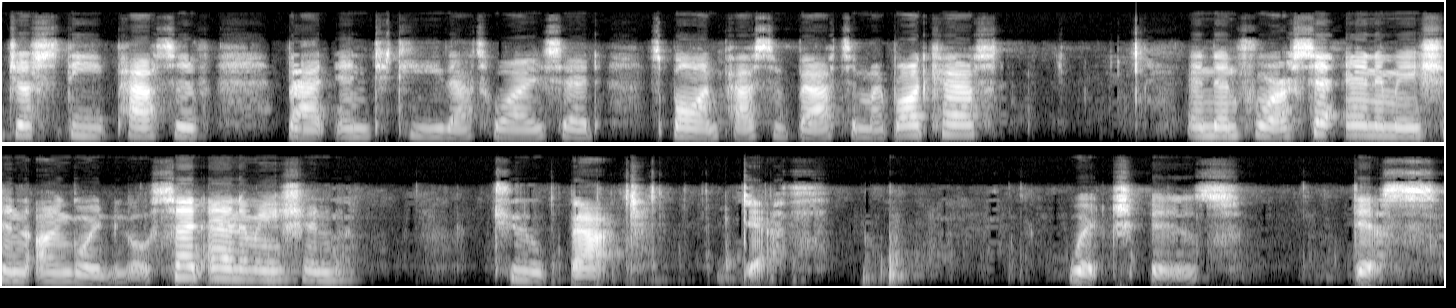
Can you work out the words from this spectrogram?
just the passive bat entity. That's why I said spawn passive bats in my broadcast. And then for our set animation, I'm going to go set animation to bat death, which is this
